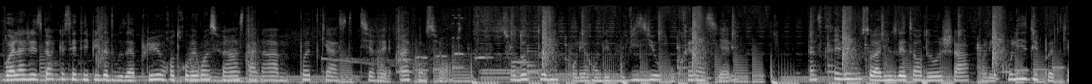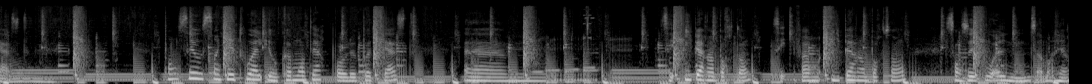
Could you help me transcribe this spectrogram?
Voilà, j'espère que cet épisode vous a plu. Retrouvez-moi sur Instagram podcast-inconsciente, sur Doctolib pour les rendez-vous visio ou présentiels. Inscrivez-vous sur la newsletter de Ocha pour les coulisses du podcast. Pensez aux 5 étoiles et aux commentaires pour le podcast. Euh, c'est hyper important, c'est vraiment hyper important. Sans étoiles, nous ne sommes rien.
